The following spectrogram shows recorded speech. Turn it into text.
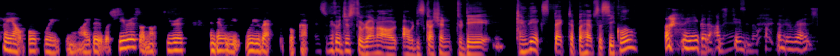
play out both ways. You know, either it was serious or not serious and then we, we wrap the book up. And Sumiko, just to round out our, our discussion today, can we expect uh, perhaps a sequel? you got to ask him and the rest.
